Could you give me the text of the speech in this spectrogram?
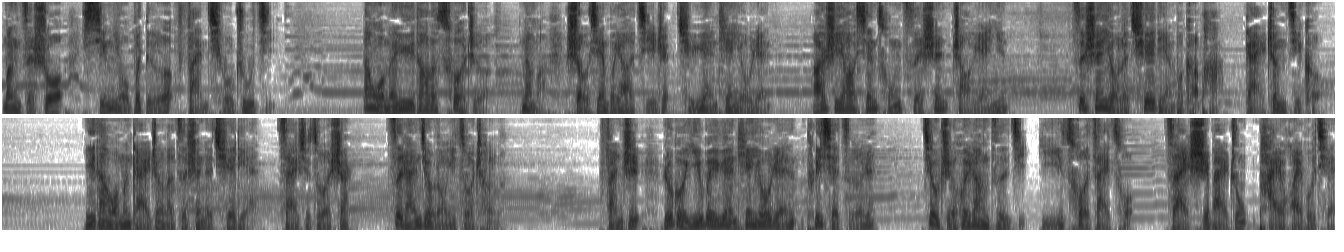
孟子说：“行有不得，反求诸己。”当我们遇到了挫折，那么首先不要急着去怨天尤人，而是要先从自身找原因。自身有了缺点不可怕，改正即可。一旦我们改正了自身的缺点，再去做事儿，自然就容易做成了。反之，如果一味怨天尤人，推卸责任，就只会让自己一错再错，在失败中徘徊不前。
